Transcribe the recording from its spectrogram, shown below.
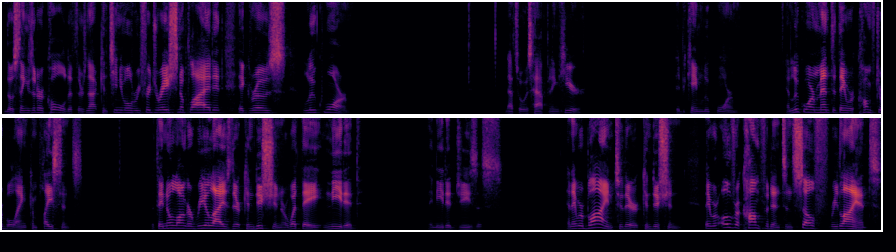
And those things that are cold, if there's not continual refrigeration applied, it, it grows lukewarm. And that's what was happening here. They became lukewarm. And lukewarm meant that they were comfortable and complacent, that they no longer realized their condition or what they needed. They needed Jesus and they were blind to their condition. They were overconfident and self reliant.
